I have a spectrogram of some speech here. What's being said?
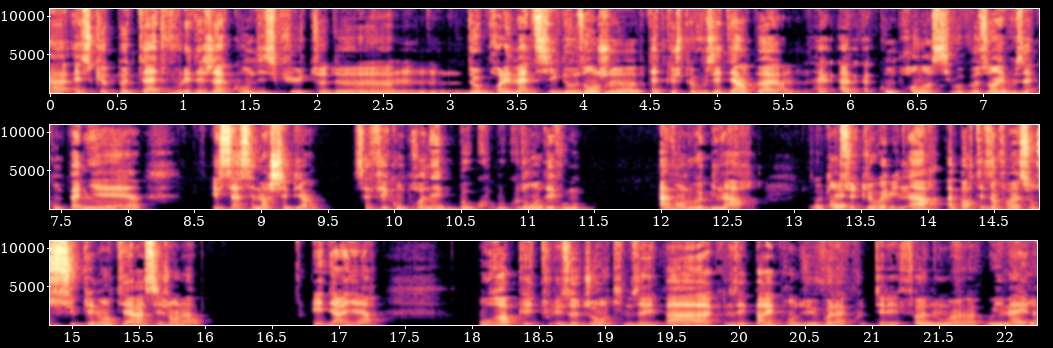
Euh, est-ce que peut-être vous voulez déjà qu'on discute de, de, vos problématiques, de vos enjeux? Peut-être que je peux vous aider un peu à, comprendre aussi vos besoins et vous accompagner. Et ça, ça marchait bien. Ça fait qu'on prenait beaucoup, beaucoup de rendez-vous avant le webinar. Ensuite, le webinar apportait des informations supplémentaires à ces gens-là. Et derrière, on rappelait tous les autres gens qui nous avaient pas, qui nous avaient pas répondu, voilà, coup de téléphone ou, euh, ou email.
